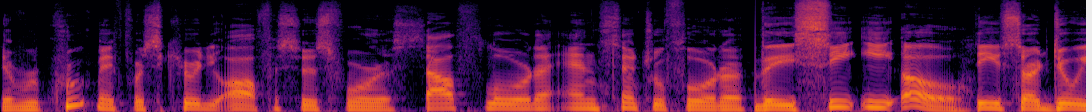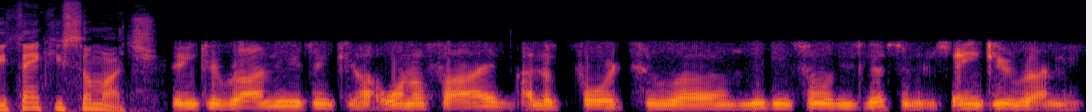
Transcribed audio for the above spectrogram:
the recruitment for security officers for South Florida and Central Florida. The CEO, Steve Sarduy, thank you so much. Thank you, Rodney. Thank you, Hot 105. I look forward to uh, meeting some of these listeners. Thank you, Rodney.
